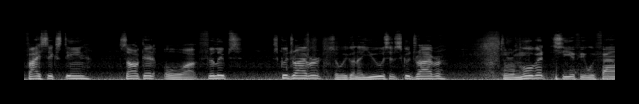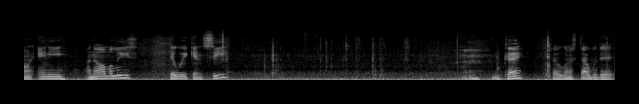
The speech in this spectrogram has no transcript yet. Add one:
516 socket or a Phillips screwdriver. So we're gonna use a screwdriver to remove it see if we found any anomalies that we can see okay so we're gonna start with the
